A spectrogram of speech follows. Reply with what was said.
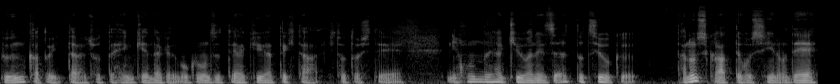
文化といったらちょっと偏見だけど僕もずっと野球やってきた人として日本の野球はねずっと強く楽しくあってほしいので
